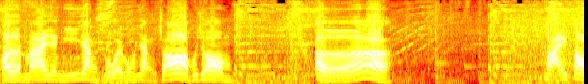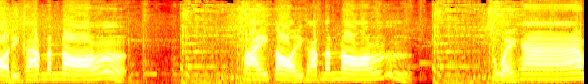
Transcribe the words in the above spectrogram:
เปิดมาอย่างนี้อย่างสวยผมอย่างชอบผู้ชม เออ ไปต่อดีครับนันน้องไปต่อดีครับนันน้อง สวยงาม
